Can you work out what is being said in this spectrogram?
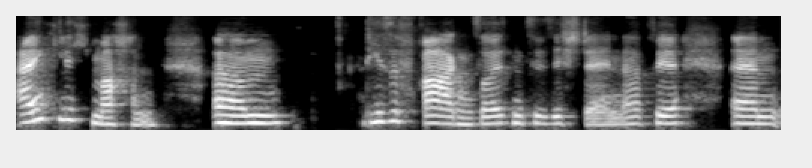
eigentlich machen? Ähm, diese Fragen sollten Sie sich stellen. Dafür ähm,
